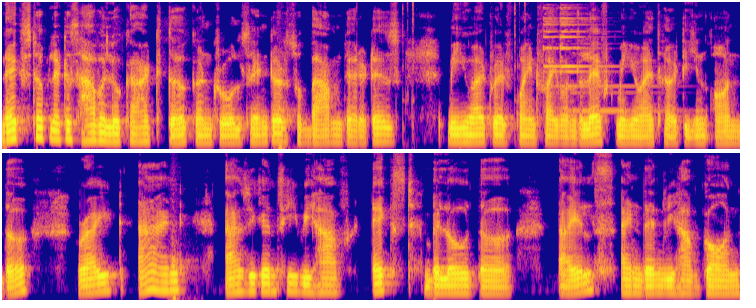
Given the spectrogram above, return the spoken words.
Next up, let us have a look at the control center. So bam, there it is. MIUI 12.5 on the left, MIUI 13 on the right. And as you can see, we have text below the tiles and then we have gone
